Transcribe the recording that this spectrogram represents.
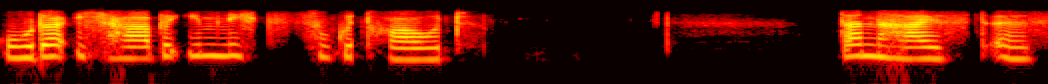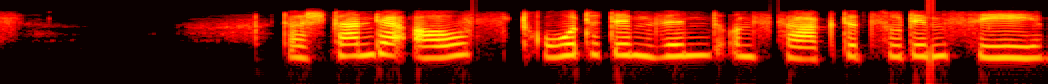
oder ich habe ihm nichts zugetraut. Dann heißt es, da stand er auf, drohte dem Wind und sagte zu dem See,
